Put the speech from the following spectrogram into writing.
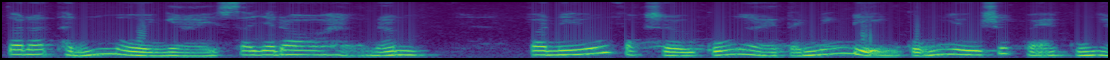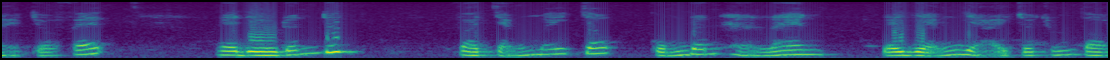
tôi đã thỉnh mời ngài Sayadaw hàng năm và nếu Phật sự của Ngài tại Miến Điện cũng như sức khỏe của Ngài cho phép, Ngài đều đến Đức và chẳng mấy chốc cũng đến Hà Lan để giảng dạy cho chúng tôi.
